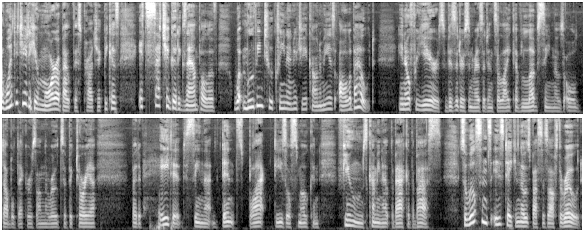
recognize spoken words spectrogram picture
I wanted you to hear more about this project because it's such a good example of what moving to a clean energy economy is all about. You know, for years, visitors and residents alike have loved seeing those old double deckers on the roads of Victoria but have hated seeing that dense black diesel smoke and fumes coming out the back of the bus. So Wilson's is taking those buses off the road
